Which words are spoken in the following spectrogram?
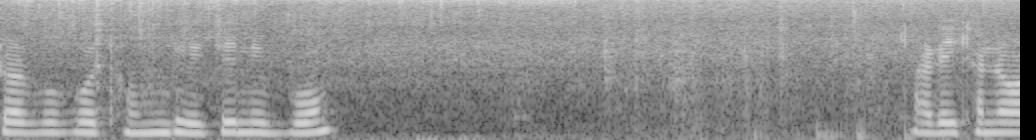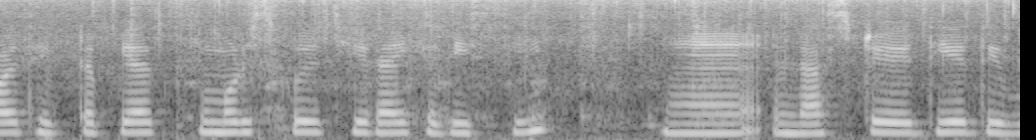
সর্বপ্রথম ভেজে নিব। আর এখানে অর্ধেকটা পেঁয়াজ, মরিচ কুচি রাইখে দিচ্ছি। লাস্টে দিয়ে দিব।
